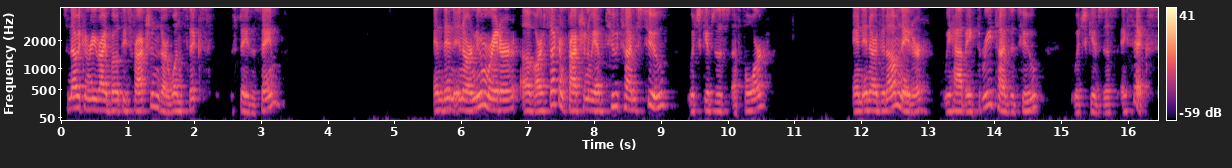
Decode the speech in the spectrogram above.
So now we can rewrite both these fractions. Our 1 6 stays the same. And then in our numerator of our second fraction, we have 2 times 2, which gives us a 4. And in our denominator, we have a 3 times a 2, which gives us a 6.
